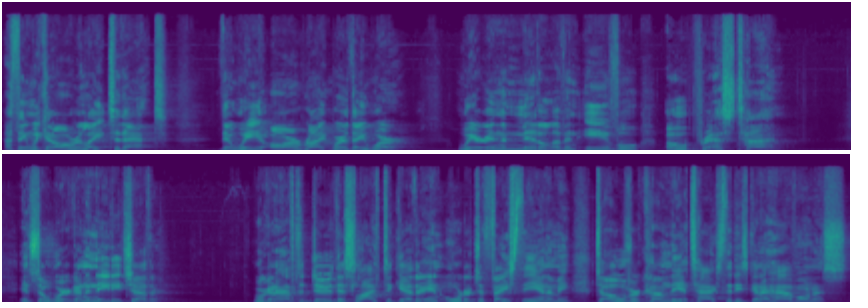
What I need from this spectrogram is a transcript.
I think we can all relate to that. that we are right where they were. We're in the middle of an evil, oppressed time. And so we're going to need each other. We're going to have to do this life together in order to face the enemy, to overcome the attacks that he's going to have on us.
